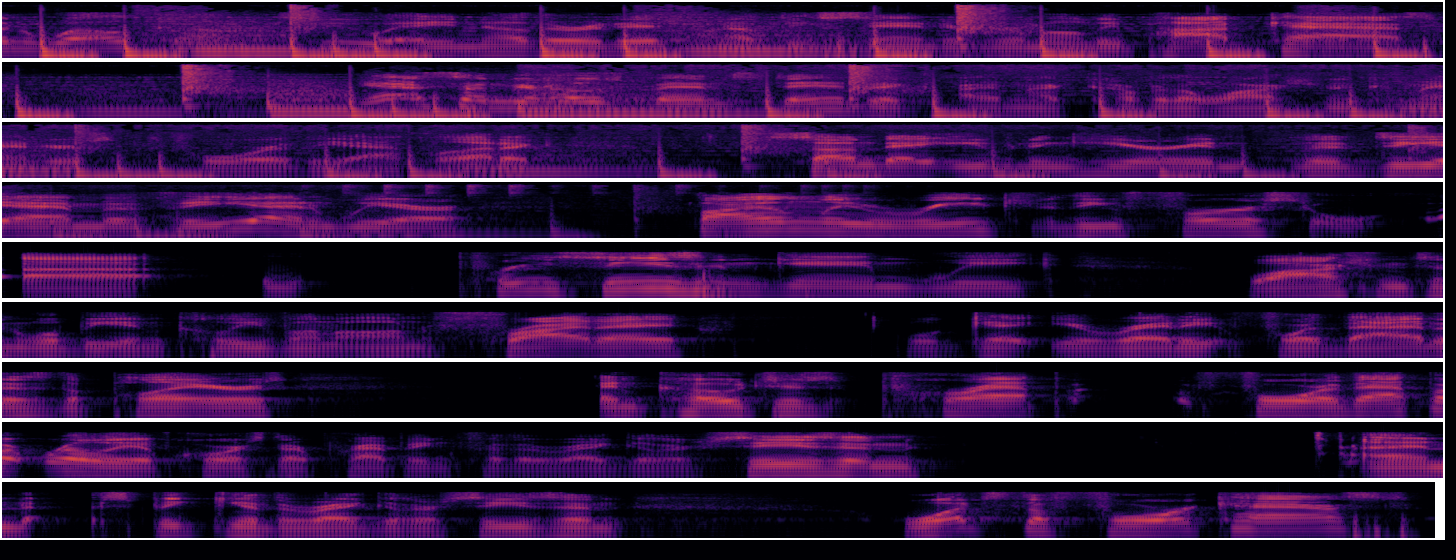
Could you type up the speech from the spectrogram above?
And welcome to another edition of the Standig Room Only podcast. Yes, I'm your host, Ben Standig. I'm I cover the Washington Commanders for The Athletic. Sunday evening here in the DMV, and we are finally reached the first uh, preseason game week. Washington will be in Cleveland on Friday. We'll get you ready for that as the players and coaches prep for that. But really, of course, they're prepping for the regular season. And speaking of the regular season, what's the forecast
